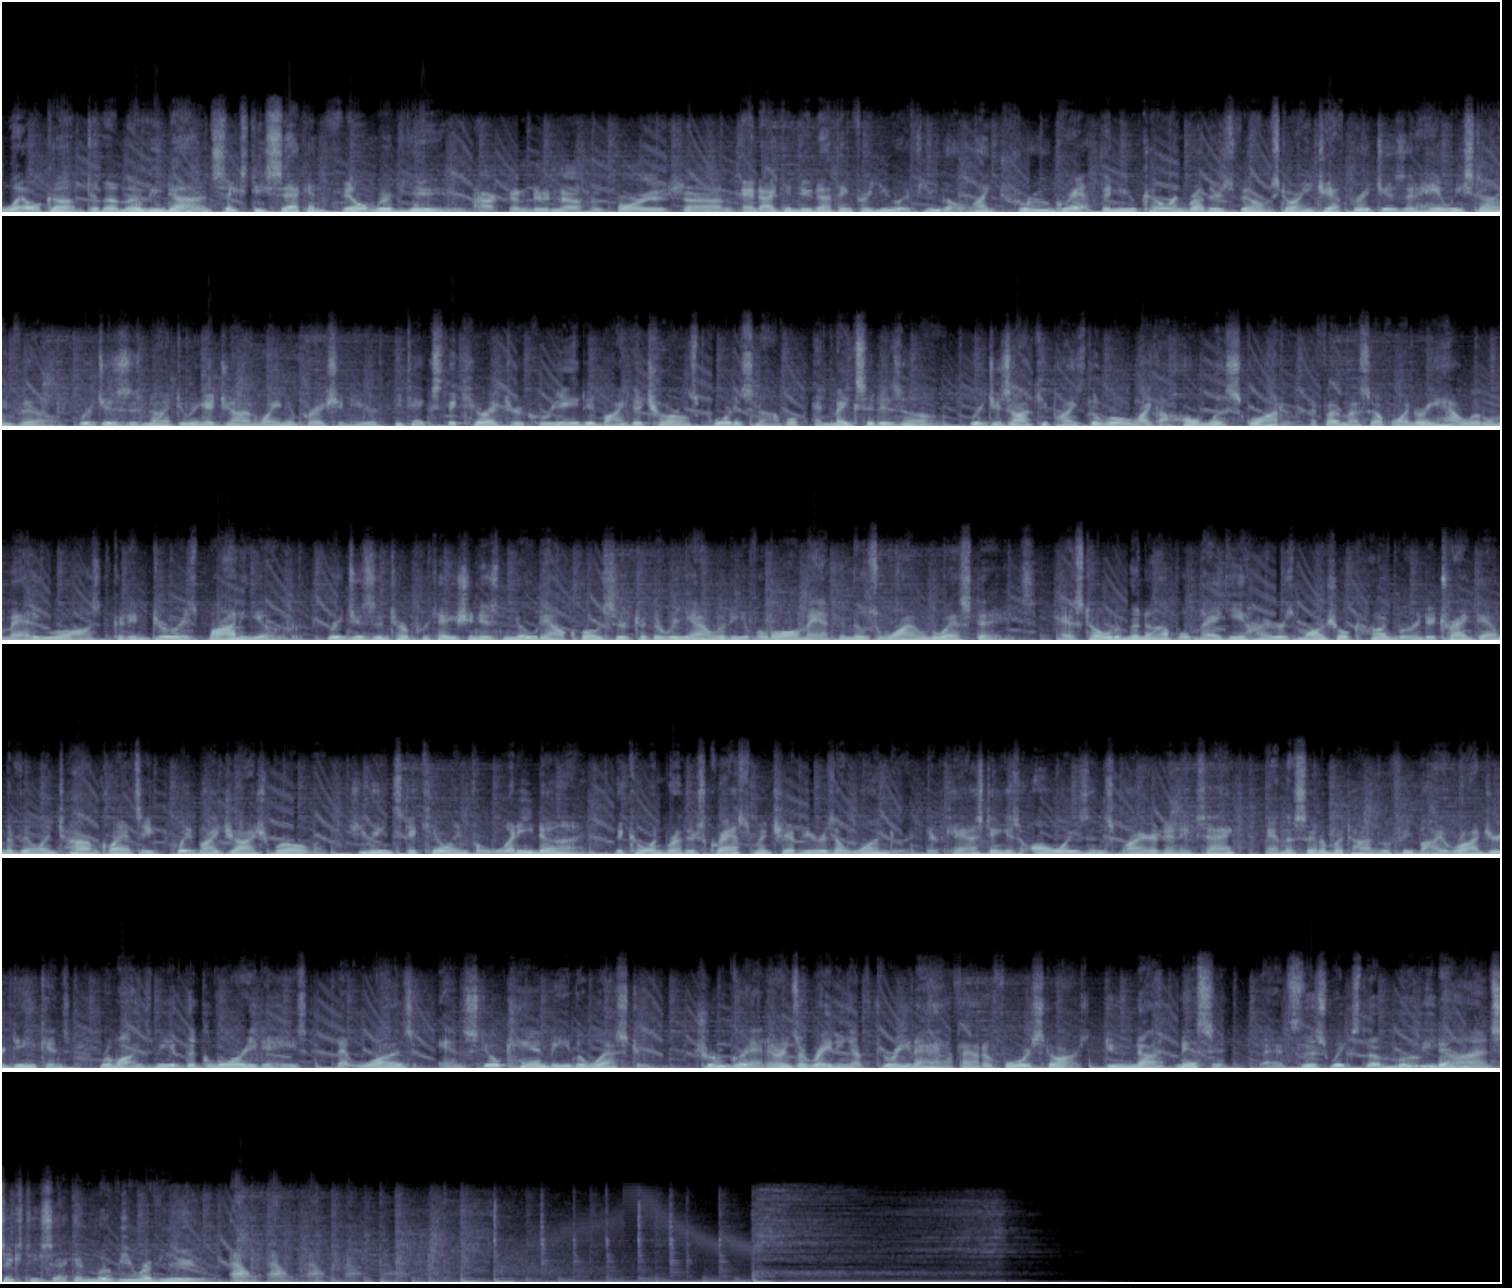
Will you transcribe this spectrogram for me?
Welcome to the Movie Don 60 Second Film Review. I can do nothing for you, son. And I can do nothing for you if you don't like True Grit, the new Coen Brothers film starring Jeff Bridges and Hailee Steinfeld. Bridges is not doing a John Wayne impression here. He takes the character created by the Charles Portis novel and makes it his own. Bridges occupies the role like a homeless squatter. I find myself wondering how little Mattie Ross could endure his body odor. Bridges' interpretation is no doubt closer to the reality of a lawman in those Wild West days. As told in the novel, Maggie hires Marshal Cogburn to track down the villain Tom Clancy, played by Josh Brolin. She means to kill him for what he done. The Coen brothers' craftsmanship here is a wonder. Their casting is always inspired and exact, and the cinematography by Roger Deakins reminds me of the glory days that was and still can be the Western. True Grit earns a rating of 3.5 out of 4 stars. Do not miss it. That's this week's The Movie Don 60 second movie review. Ow, ow.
